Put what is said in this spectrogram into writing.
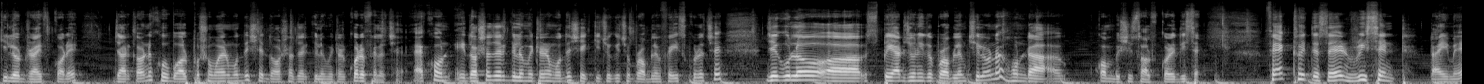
কিলো ড্রাইভ করে। যার কারণে খুব অল্প সময়ের মধ্যে সে দশ হাজার কিলোমিটার করে ফেলেছে। এখন এই দশ হাজার কিলোমিটারের মধ্যে সে কিছু কিছু প্রবলেম ফেস করেছে, যেগুলো স্পেয়ারজনিত প্রবলেম ছিল না হোন্ডা কম বেশি সলভ করে দিছে। ফ্যাক্ট হইতেছে রিসেন্ট টাইমে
